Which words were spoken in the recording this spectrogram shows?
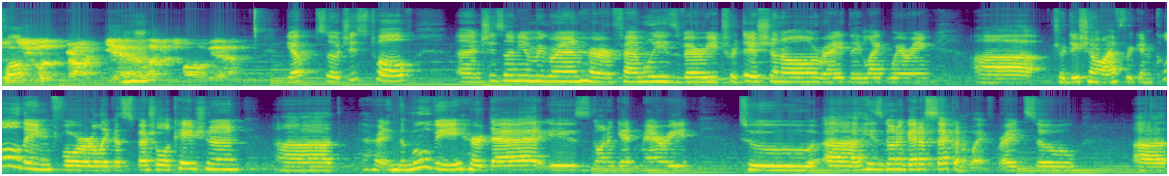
12 she yeah mm-hmm. 11 12 yeah. Yep so she's 12 and she's an immigrant. Her family is very traditional right? They like wearing uh, traditional African clothing for like a special occasion. Uh, her in the movie, her dad is gonna get married to uh, he's gonna get a second wife, right? So uh,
